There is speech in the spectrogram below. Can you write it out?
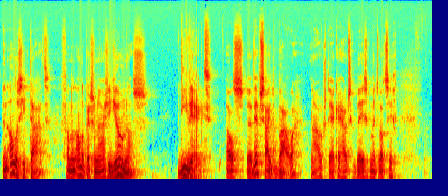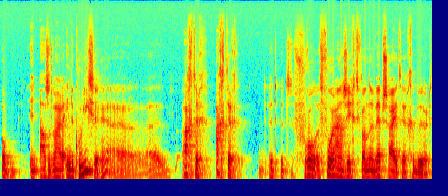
een ander citaat van een ander personage, Jonas. Die werkt als uh, websitebouwer. Nou, sterker, houdt zich bezig met wat zich op als het ware in de coulissen, hè, uh, achter, achter het, het, voor, het vooraanzicht van een website uh, gebeurt.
